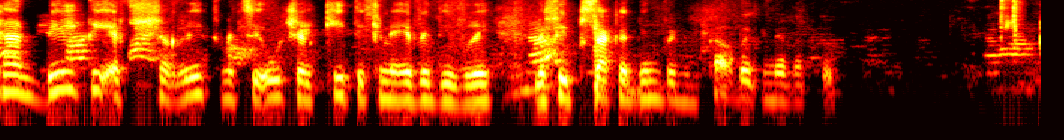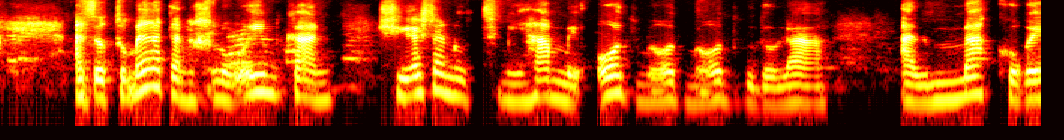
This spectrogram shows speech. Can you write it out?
כאן בלתי אפשרית מציאות של כי תקנה עבד עברי לפי פסק הדין ונמכר בגנבתו. אז זאת אומרת, אנחנו רואים כאן שיש לנו תמיהה מאוד מאוד מאוד גדולה על מה קורה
